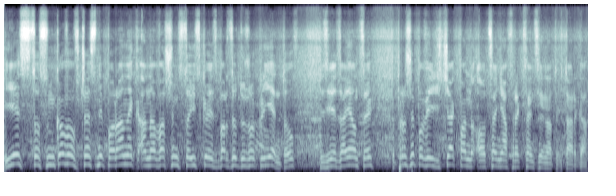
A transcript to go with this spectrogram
Jest stosunkowo wczesny poranek, a na waszym stoisku jest bardzo dużo klientów zwiedzających. Proszę powiedzieć, jak pan ocenia frekwencję na tych targach?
